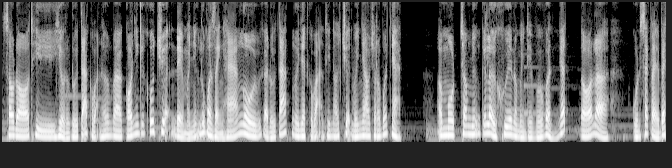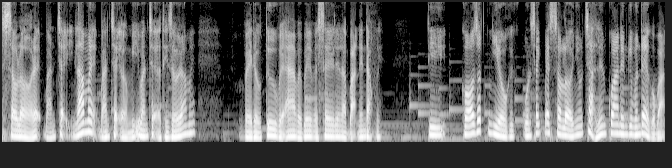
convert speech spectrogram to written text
Sau đó thì hiểu được đối tác của bạn hơn và có những cái câu chuyện để mà những lúc mà rảnh há ngồi với cả đối tác người Nhật của bạn thì nói chuyện với nhau cho nó bớt nhạt. À, một trong những cái lời khuyên mà mình thấy vớ vẩn nhất đó là cuốn sách này bestseller đấy bán chạy lắm ấy bán chạy ở Mỹ bán chạy ở thế giới lắm ấy. Về đầu tư về A về B về C nên là bạn nên đọc đi. Thì có rất nhiều cái cuốn sách bestseller nhưng nó chả liên quan đến cái vấn đề của bạn.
